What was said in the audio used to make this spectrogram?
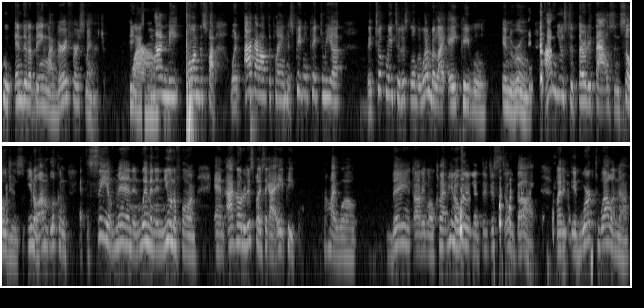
who ended up being my very first manager. He Wow. signed me on the spot. When I got off the plane, his people picked me up. They took me to this little. one, but like eight people in the room. I'm used to 30,000 soldiers. You know, I'm looking at the sea of men and women in uniform. And I go to this place, they got eight people. I'm like, well, they are they gonna clap? You know, they- they're just oh God. But it, it worked well enough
